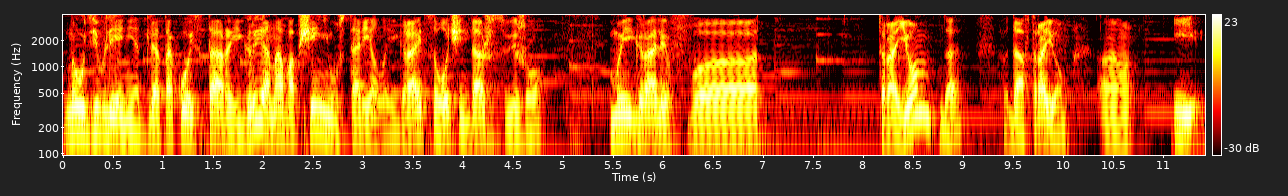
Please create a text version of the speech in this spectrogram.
удивление, для такой старой игры она вообще не устарела, играется очень даже свежо. Мы играли в втроем, да? Да, втроем. Э, и,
